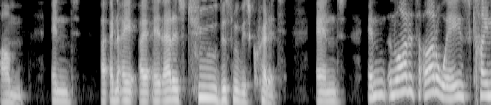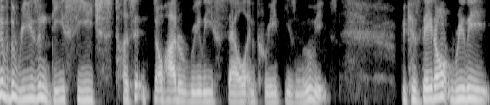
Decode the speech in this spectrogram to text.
Um, and and I, I, that is to this movie's credit. And and in a lot of a lot of ways, kind of the reason DC just doesn't know how to really sell and create these movies because they don't really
